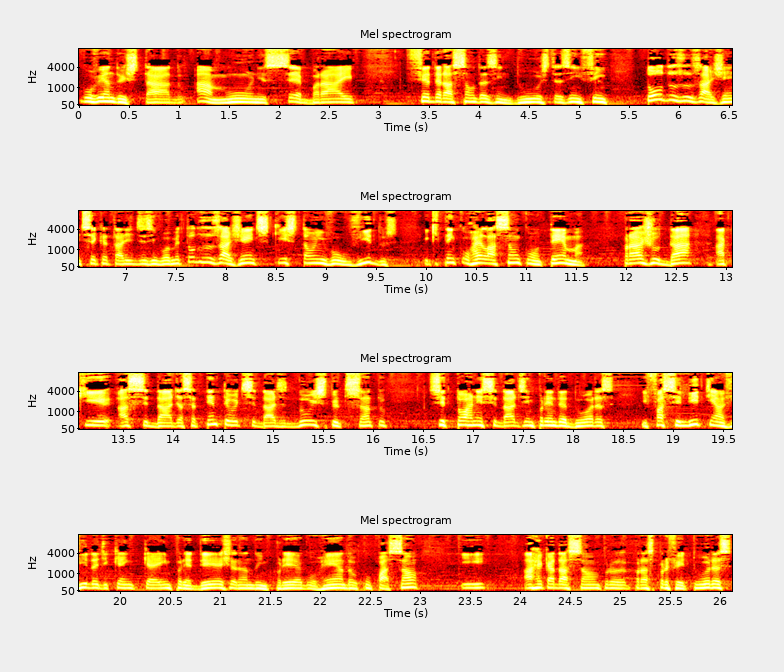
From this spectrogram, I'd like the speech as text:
governo do Estado, AMUNES, SEBRAE, Federação das Indústrias, enfim, todos os agentes, Secretaria de Desenvolvimento, todos os agentes que estão envolvidos e que têm correlação com o tema para ajudar a que a cidade, as 78 cidades do Espírito Santo, se tornem cidades empreendedoras e facilitem a vida de quem quer empreender, gerando emprego, renda, ocupação e arrecadação para as prefeituras,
